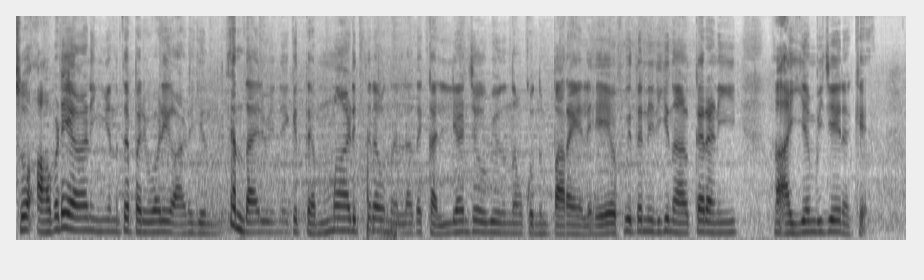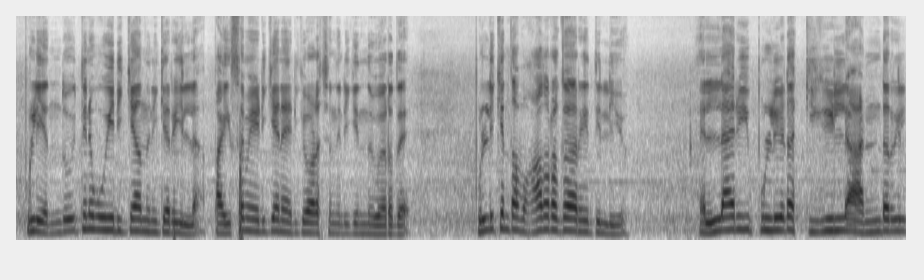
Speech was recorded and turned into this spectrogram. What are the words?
സോ അവിടെയാണ് ഇങ്ങനത്തെ പരിപാടി കാണിക്കുന്നത്. എന്തായാലും ഇതിലേക്ക് തെമ്മാടിത്തരമൊന്നല്ലാതെ കല്യാൺ ചൗബി ഒന്നും നമുക്കൊന്നും പറയാനില്ല എ എഫ് തന്നെ ഇരിക്കുന്ന ആൾക്കാരാണ് ഈ ഐ എം വിജയനൊക്കെ. പുള്ളി എന്തോ ഇതിന് പോയിരിക്കാമെന്ന് എനിക്കറിയില്ല. പൈസ മേടിക്കാനായിരിക്കും അവിടെ ചെന്നിരിക്കുന്നത് വെറുതെ. പുള്ളിക്ക് എന്താ വാതുറക്കാൻ അറിയത്തില്ലയോ? എല്ലാവരും ഈ പുള്ളിയുടെ കീഴിൽ അണ്ടറിൽ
